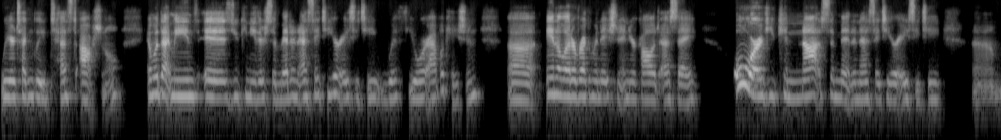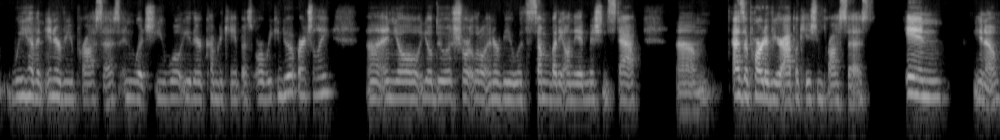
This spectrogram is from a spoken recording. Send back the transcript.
We are technically test optional. And what that means is you can either submit an sat or act with your application uh, and a letter of recommendation in your college essay or if you cannot submit an sat or act um, we have an interview process in which you will either come to campus or we can do it virtually uh, and you'll you'll do a short little interview with somebody on the admission staff um, as a part of your application process in you know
